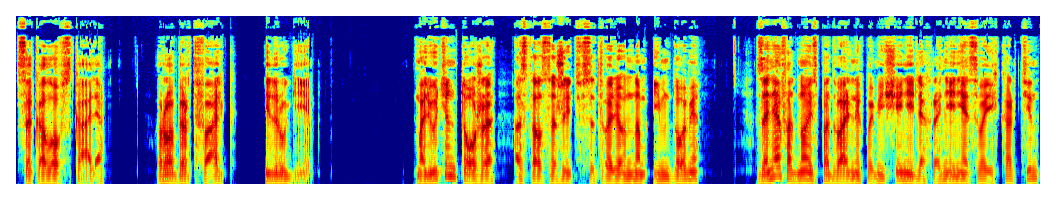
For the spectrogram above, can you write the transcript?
Соколов-Скаля, Роберт Фальк и другие. Малютин тоже остался жить в сотворенном им доме, заняв одно из подвальных помещений для хранения своих картин,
